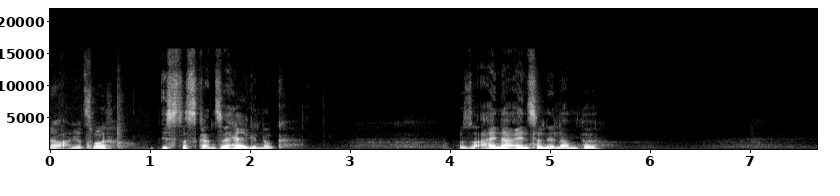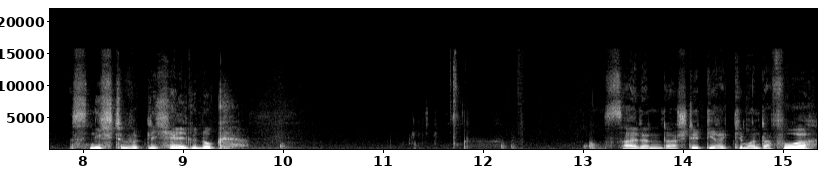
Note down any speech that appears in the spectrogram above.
Ja, jetzt mal ist das Ganze hell genug. Also eine einzelne Lampe ist nicht wirklich hell genug. Es sei denn, da steht direkt jemand davor.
